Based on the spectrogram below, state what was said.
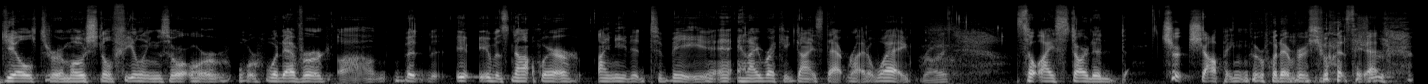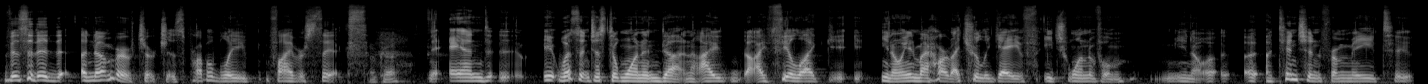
guilt or emotional feelings or, or, or whatever, um, but it, it was not where I needed to be, and, and I recognized that right away. Right. So I started church shopping or whatever if you want to say that. Visited a number of churches, probably five or six. Okay. And it wasn't just a one and done. I I feel like you know in my heart I truly gave each one of them you know a, a, attention from me to,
